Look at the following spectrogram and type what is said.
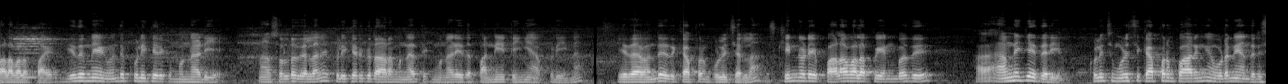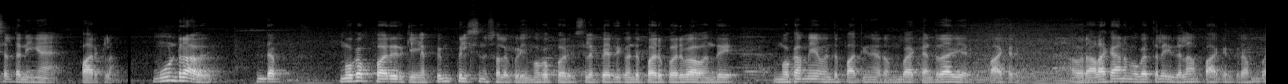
பளபளப்பாயிடும் இதுவுமே வந்து குளிக்கிறதுக்கு முன்னாடியே நான் சொல்கிறது எல்லாமே குளிக்கிறதுக்கு ஒரு அரை மணி நேரத்துக்கு முன்னாடி இதை பண்ணிட்டீங்க அப்படின்னா இதை வந்து இதுக்கப்புறம் குளிச்சிடலாம். ஸ்கின்னுடைய பளபளப்பு என்பது அன்றைக்கே தெரியும். குளித்து முடிச்சதுக்கப்புறம் பாருங்கள் உடனே அந்த ரிசல்ட்டை நீங்கள் பார்க்கலாம். மூன்றாவது இந்த முகப்பரு இருக்குல்லைங்க பிம்பிள்ஸ்னு சொல்லக்கூடிய முகப்பரு. சில பேர்த்துக்கு வந்து பரு பருவாக வந்து முகமே வந்து பார்த்திங்கன்னா ரொம்ப கன்றாவியாக இருக்குது பார்க்குறதுக்கு ஒரு அழகான முகத்தில் இதெல்லாம் பார்க்குறதுக்கு ரொம்ப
